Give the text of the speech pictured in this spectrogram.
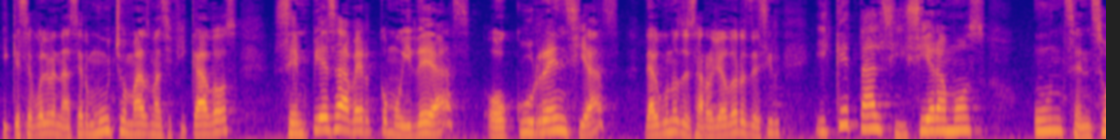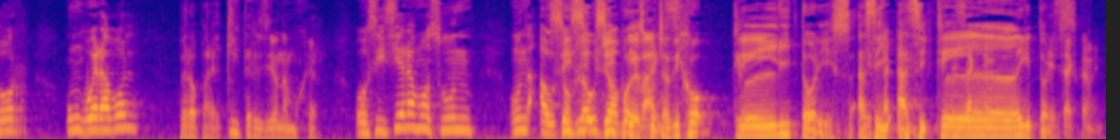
y que se vuelven a ser mucho más masificados, se empieza a ver como ideas o ocurrencias de algunos desarrolladores decir, ¿y qué tal si hiciéramos un sensor, un wearable, pero para el clítoris de una mujer? O si hiciéramos un, un sí, sí, auto sí, job puedo device. escuchar. Dijo clítoris. Así, Exactamente, así, exactamente, clítoris. Exactamente.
